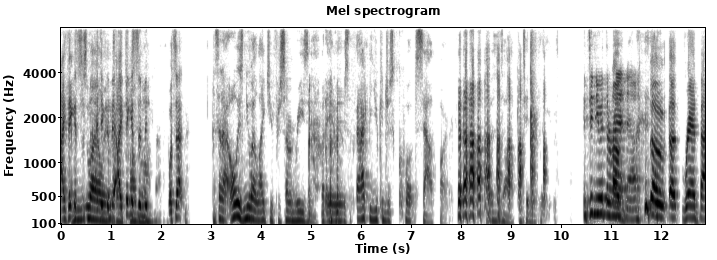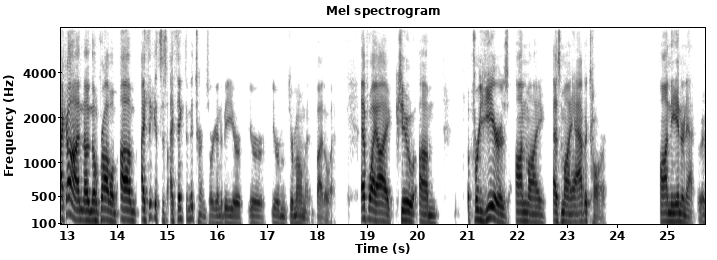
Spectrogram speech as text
I think it's the, I, think the, I think it's the mid, what's that? I said I always knew I liked you for some reason, but it was the fact that you can just quote South Park. this is all. Continue, please. Continue with the rant um, now. so uh, rant back on. No, no problem. Um, I think it's just, I think the midterms are going to be your your your your moment. By the way, FYI, Q. Um, for years on my as my avatar, on the internet uh,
